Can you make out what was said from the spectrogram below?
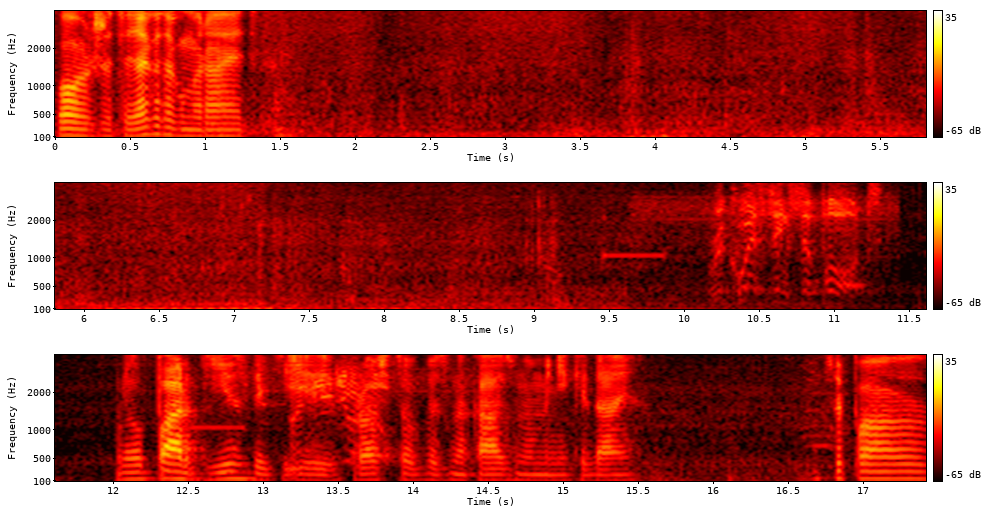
Боже, то як ви так вмираєте? Леопард їздить і просто безнаказано мені кидає. Типа.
